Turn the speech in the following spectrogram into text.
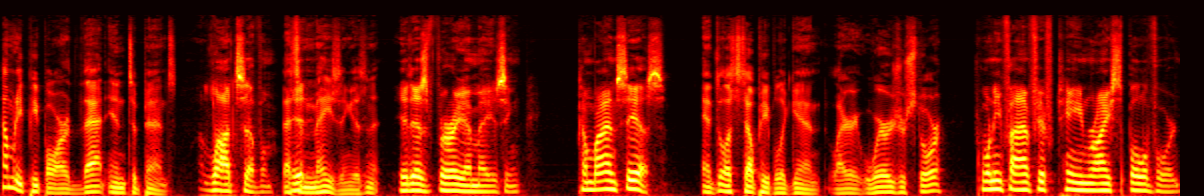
How many people are that into pens? Lots of them. That's it, amazing, isn't it? It is very amazing. Come by and see us. And let's tell people again, Larry, where's your store? 2515 Rice Boulevard.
